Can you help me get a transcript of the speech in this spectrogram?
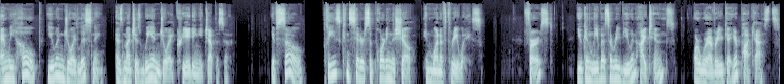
And we hope you enjoy listening as much as we enjoy creating each episode. If so, please consider supporting the show in one of three ways. First, you can leave us a review in iTunes or wherever you get your podcasts.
